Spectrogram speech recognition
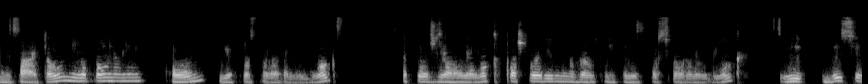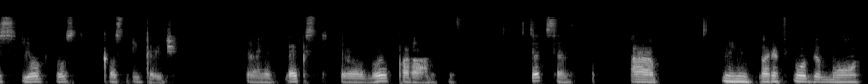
title заповнений, home, є просторовий блок, також заголовок першого рівня, welcome to this просторовий блок, і this is your first custom page. Текст в параметрі. Це все. Переходимо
